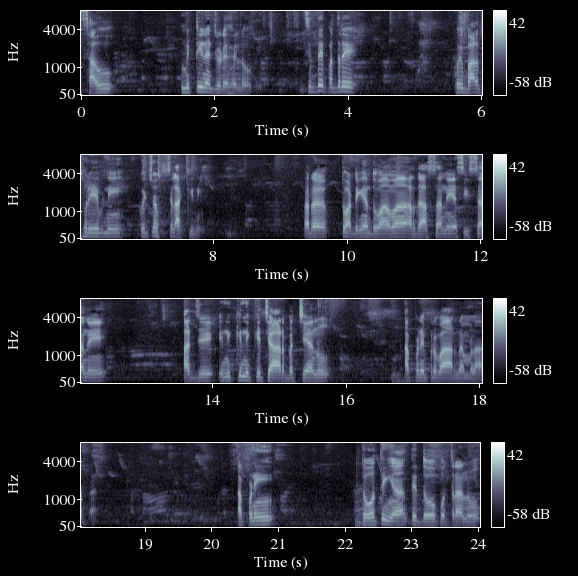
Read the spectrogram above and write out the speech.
ਸਾਊ ਮਿੱਟੀ ਨਾਲ ਜੁੜੇ ਹੋਏ ਲੋਕ ਸਿੱਧੇ ਪੱਧਰੇ ਕੋਈ ਬਲ ਫਰੇਬ ਨਹੀਂ ਕੋਈ ਚੁਸਤ ਚਲਾਕੀ ਨਹੀਂ ਪਰ ਤੁਹਾਡੀਆਂ ਦੁਆਵਾਂ ਅਰਦਾਸਾਂ ਨੇ ਅਸੀਸਾਂ ਨੇ ਅੱਜ ਇਹ ਨਿੱਕੇ ਨਿੱਕੇ ਚਾਰ ਬੱਚਿਆਂ ਨੂੰ ਆਪਣੇ ਪਰਿਵਾਰ ਨਾਲ ਮਿਲਾਤਾ। ਆਪਣੀ ਦੋ ਧੀਆਂ ਤੇ ਦੋ ਪੁੱਤਰਾਂ ਨੂੰ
